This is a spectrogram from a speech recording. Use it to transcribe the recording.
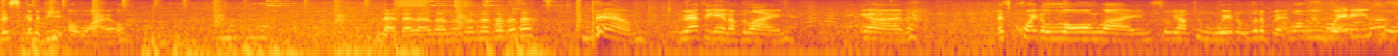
this is gonna be a while. Da, da, da, da, da, da, da, da. Bam! We're at the end of the line. And it's quite a long line, so we have to wait a little bit. While we're waiting for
